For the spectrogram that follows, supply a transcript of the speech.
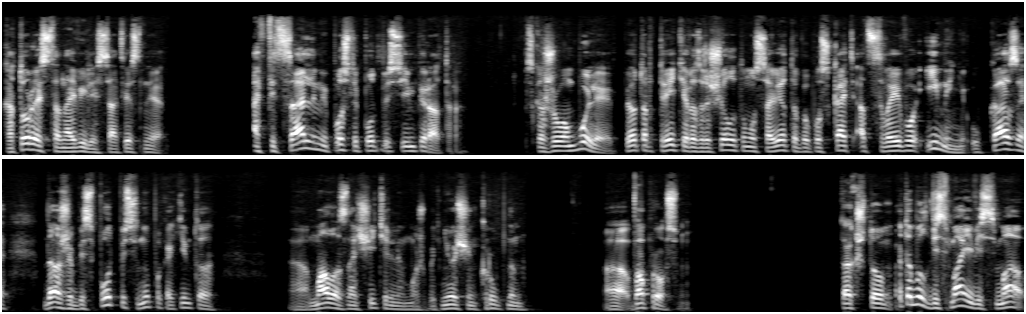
которые становились, соответственно, официальными после подписи императора. Скажу вам более, Петр III разрешил этому совету выпускать от своего имени указы, даже без подписи, ну, по каким-то э, малозначительным, может быть, не очень крупным э, вопросам. Так что это был весьма и весьма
